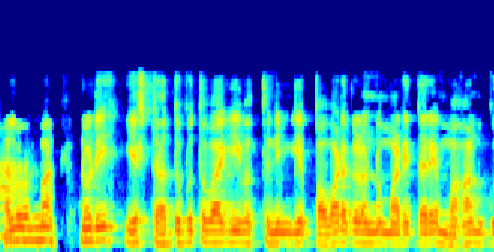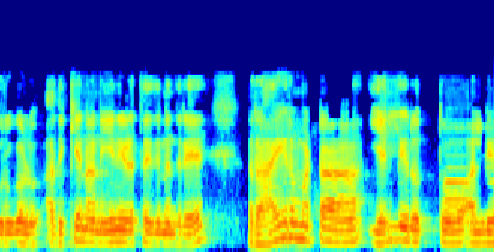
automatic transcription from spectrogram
ಅಲ್ವಮ್ಮ ನೋಡಿ ಎಷ್ಟು ಅದ್ಭುತವಾಗಿ ಇವತ್ತು ನಿಮ್ಗೆ ಪವಾಡಗಳನ್ನು ಮಾಡಿದ್ದಾರೆ ಮಹಾನ್ ಗುರುಗಳು. ಅದಕ್ಕೆ ನಾನು ಏನ್ ಹೇಳ್ತಾ ಇದ್ದೀನಿ ಅಂದ್ರೆ ರಾಯರ ಮಠ ಎಲ್ಲಿರುತ್ತೋ ಅಲ್ಲಿ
